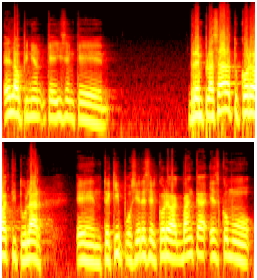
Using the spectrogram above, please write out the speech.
es la opinión que dicen que reemplazar a tu coreback titular en tu equipo, si eres el coreback banca, es como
